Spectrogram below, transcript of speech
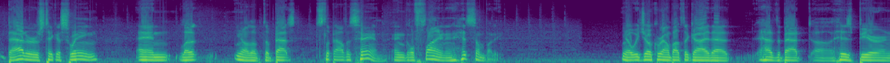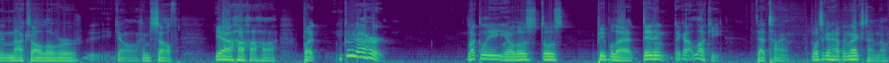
batters take a swing and let it, you know the, the bat slip out of his hand and go flying and hit somebody? You know, we joke around about the guy that had the bat uh, his beer and knocked all over, you know, himself. Yeah, ha ha ha. But he could have got hurt. Luckily, you know those those people that didn't, they got lucky that time. What's going to happen next time though?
